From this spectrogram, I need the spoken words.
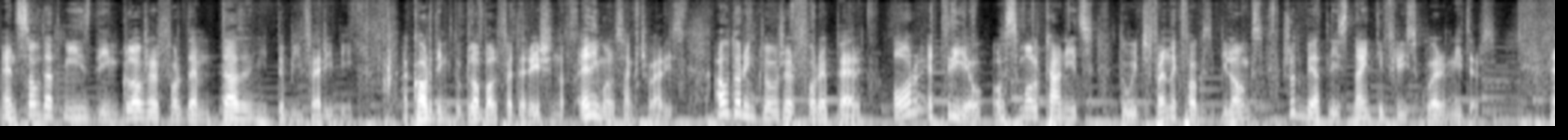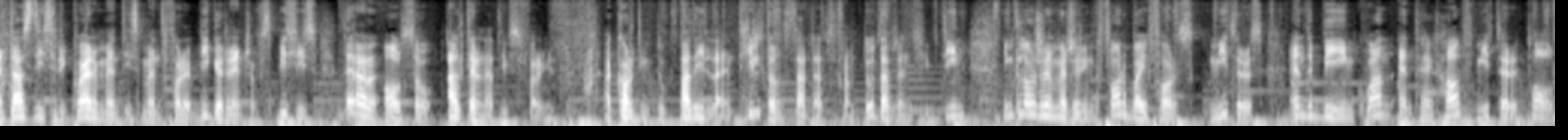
And so that means the enclosure for them doesn't need to be very big. According to Global Federation of Animal Sanctuaries, outdoor enclosure for a pair or a trio of small canids to which Fennec Fox belongs should be at least 93 square meters. And as this requirement is meant for a bigger range of species, there are also alternatives for it. According to Padilla and Hilton standards from 2015, enclosure measuring 4x4 meters and being 1.5 meter tall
